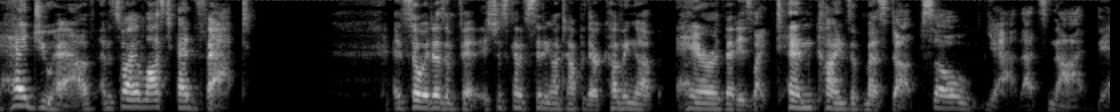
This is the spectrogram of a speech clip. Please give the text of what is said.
head you have. And so I lost head fat. And so it doesn't fit. It's just kind of sitting on top of there, covering up hair that is like 10 kinds of messed up. So yeah, that's not, yeah.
